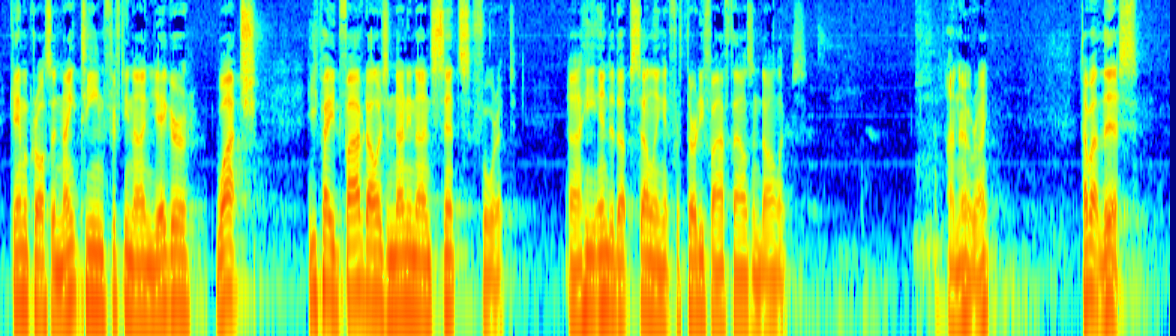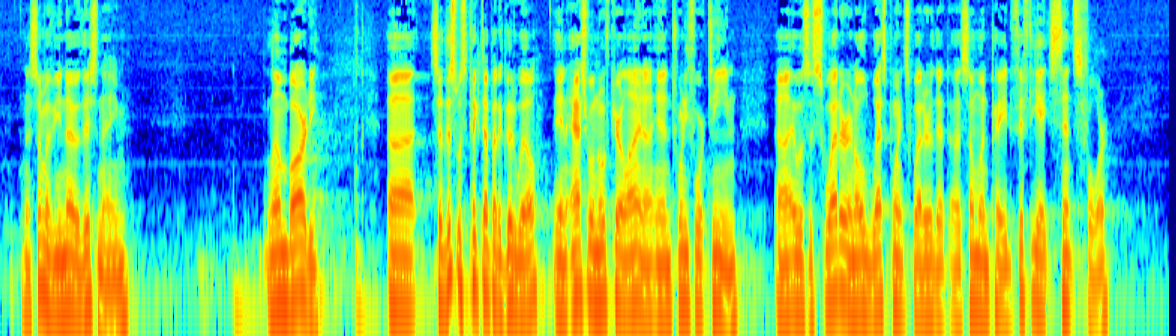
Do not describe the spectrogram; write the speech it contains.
came across a 1959 Jaeger watch. He paid $5.99 for it. Uh, he ended up selling it for $35,000. I know, right? How about this? Now, some of you know this name Lombardi. Uh, so this was picked up at a Goodwill in Asheville, North Carolina in 2014. Uh, it was a sweater, an old West Point sweater that uh, someone paid 58 cents for.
